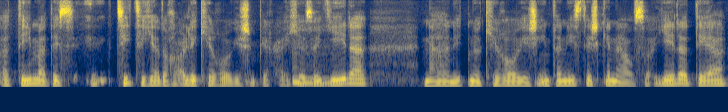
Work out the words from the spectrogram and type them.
ein, Thema, das zieht sich ja durch alle chirurgischen Bereiche. Also mhm. Also jeder, na nicht nur chirurgisch, internistisch genauso. Jeder, der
